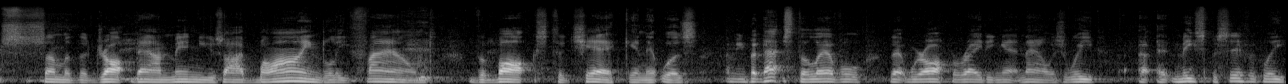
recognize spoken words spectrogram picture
some of the drop-down menus, I blindly found the box to check, and it was, I mean, but that's the level that we're operating at now, is we, uh, uh, me specifically,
